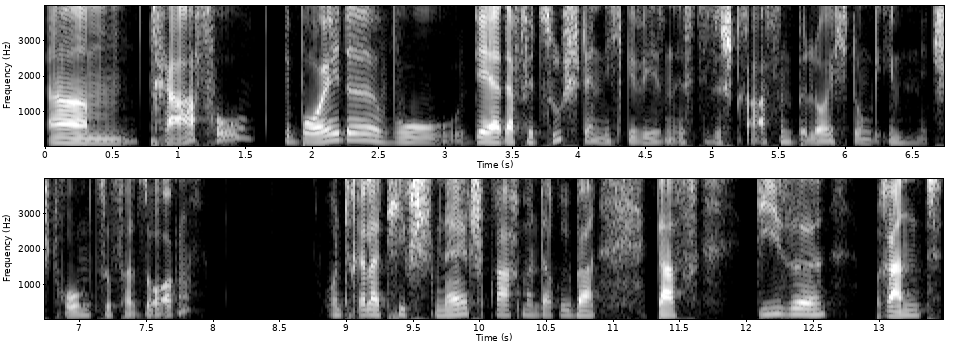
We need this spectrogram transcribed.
ähm, Trafo-Gebäude, wo der dafür zuständig gewesen ist, diese Straßenbeleuchtung eben mit Strom zu versorgen. Und relativ schnell sprach man darüber, dass diese Brand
